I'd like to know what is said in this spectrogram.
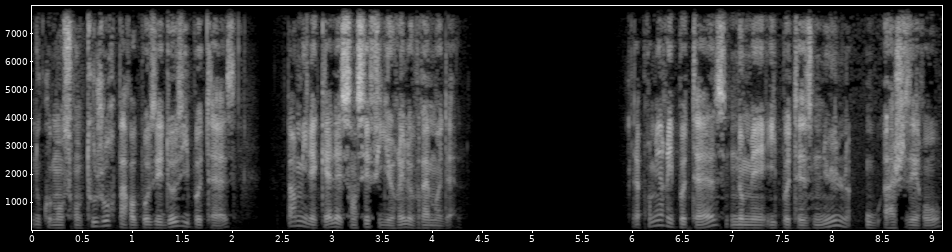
Nous commencerons toujours par opposer deux hypothèses, parmi lesquelles est censé figurer le vrai modèle. La première hypothèse, nommée hypothèse nulle ou H0,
